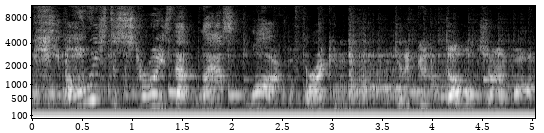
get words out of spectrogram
He always destroys that last block before I can get a good double jump off.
